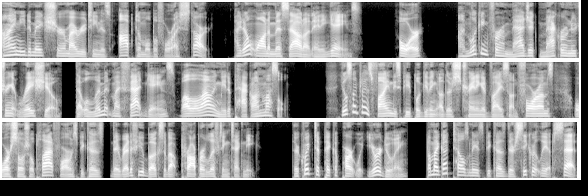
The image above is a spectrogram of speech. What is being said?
I need to make sure my routine is optimal before I start. I don't want to miss out on any gains. Or, I'm looking for a magic macronutrient ratio that will limit my fat gains while allowing me to pack on muscle. You'll sometimes find these people giving others training advice on forums or social platforms because they read a few books about proper lifting technique. They're quick to pick apart what you're doing, but my gut tells me it's because they're secretly upset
